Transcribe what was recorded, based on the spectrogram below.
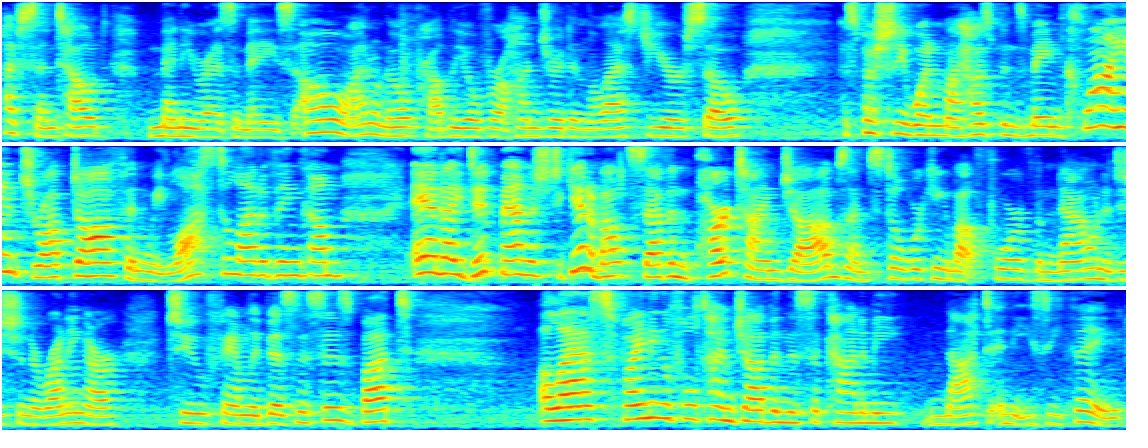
I've sent out many resumes. Oh, I don't know, probably over a hundred in the last year or so especially when my husband's main client dropped off and we lost a lot of income. And I did manage to get about seven part-time jobs. I'm still working about four of them now in addition to running our two family businesses. But alas, finding a full-time job in this economy, not an easy thing.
